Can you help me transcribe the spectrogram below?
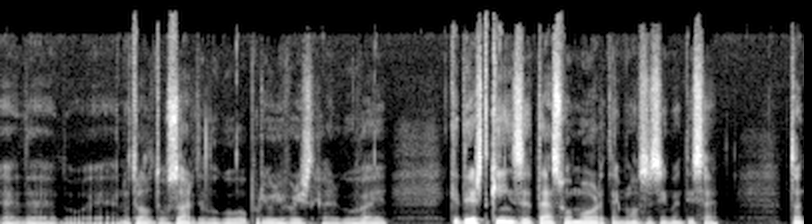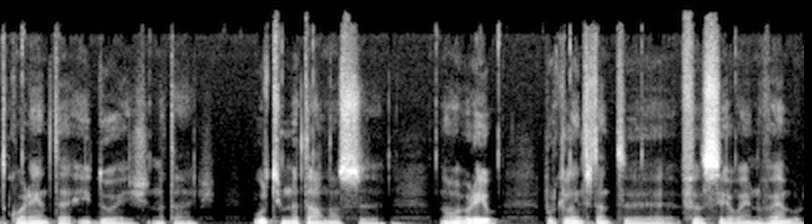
eh, da- do, é natural do Rosário de Lagoa, o prior Evaristo Carreiro Gouveia, que desde 15 até a sua morte em 1957, portanto 42 natais, o último Natal não se não abriu, porque ele entretanto eh, faleceu em novembro,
